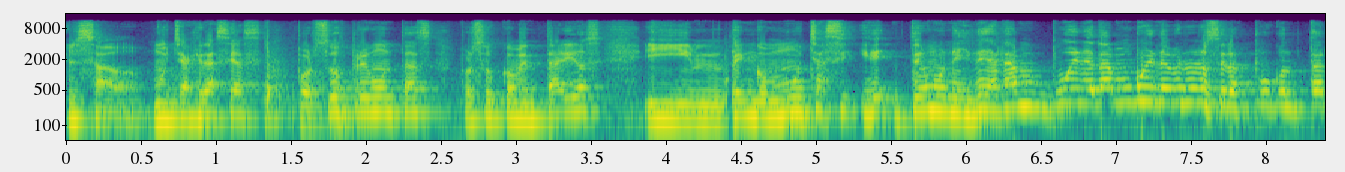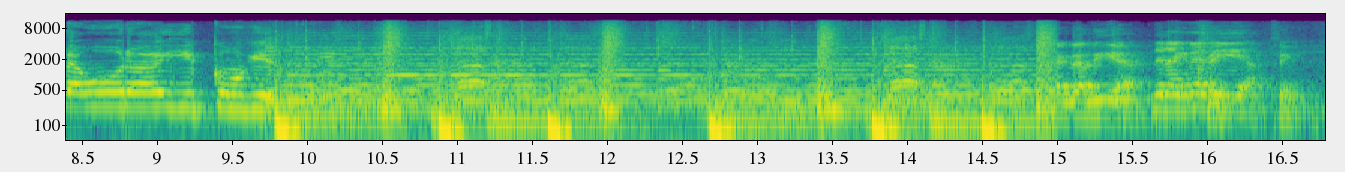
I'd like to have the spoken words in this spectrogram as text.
el sábado. Muchas gracias por sus preguntas, por sus comentarios y mm, tengo muchas tengo una idea tan buena, tan buena, pero no se las puedo contar ahora y es como que la creatividad. De la creatividad. Sí. sí.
